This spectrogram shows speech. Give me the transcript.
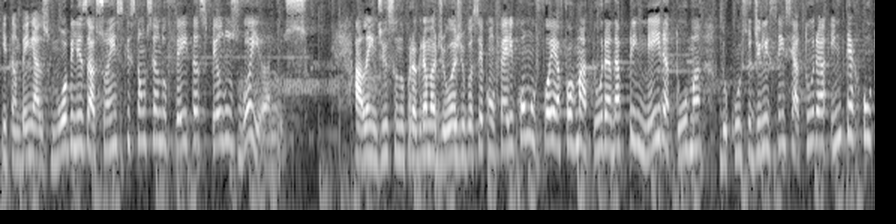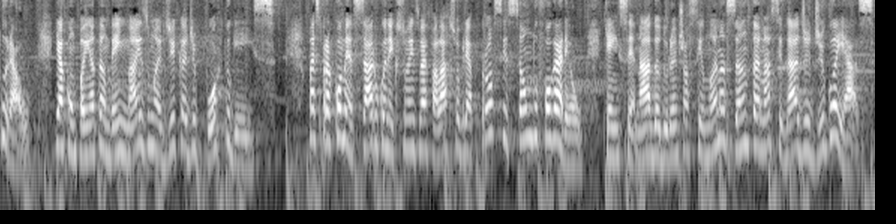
e também as mobilizações que estão sendo feitas pelos goianos. Além disso, no programa de hoje você confere como foi a formatura da primeira turma do curso de licenciatura intercultural e acompanha também mais uma dica de português. Mas para começar, o Conexões vai falar sobre a procissão do fogaréu, que é encenada durante a Semana Santa na cidade de Goiás.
